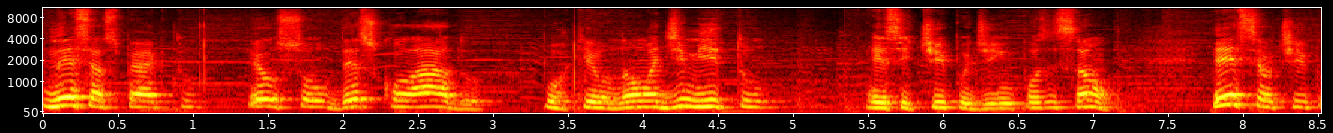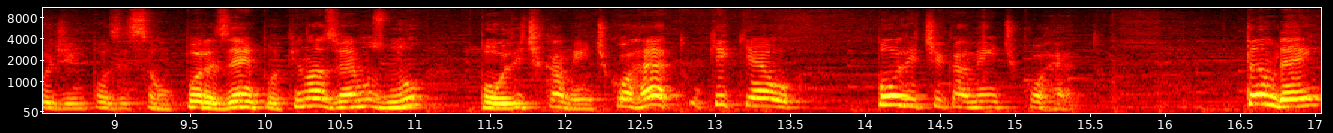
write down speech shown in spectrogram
nesse aspecto eu sou descolado, porque eu não admito esse tipo de imposição. Esse é o tipo de imposição, por exemplo, que nós vemos no politicamente correto. O que, que é o politicamente correto? Também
